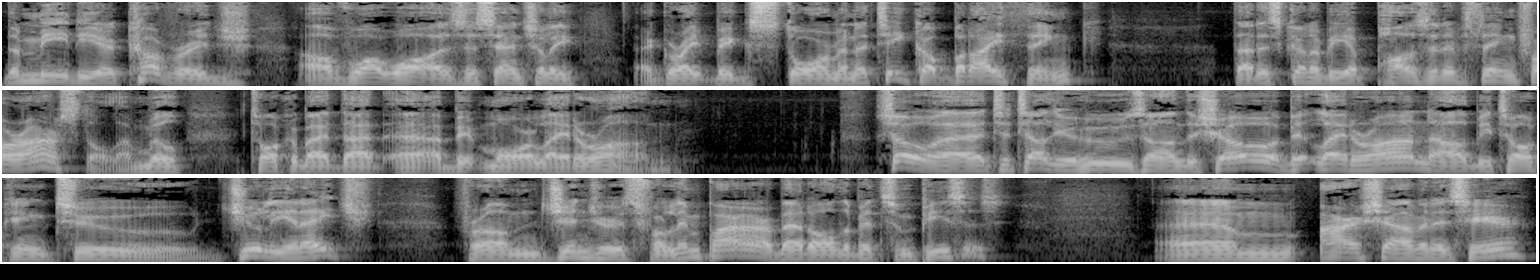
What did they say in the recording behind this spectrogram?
the media coverage of what was essentially a great big storm in a teacup. But I think that is going to be a positive thing for Arsenal, and we'll talk about that uh, a bit more later on. So, uh, to tell you who's on the show, a bit later on, I'll be talking to Julian H from Gingers for Limpar about all the bits and pieces. Um, Arshavin is here.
